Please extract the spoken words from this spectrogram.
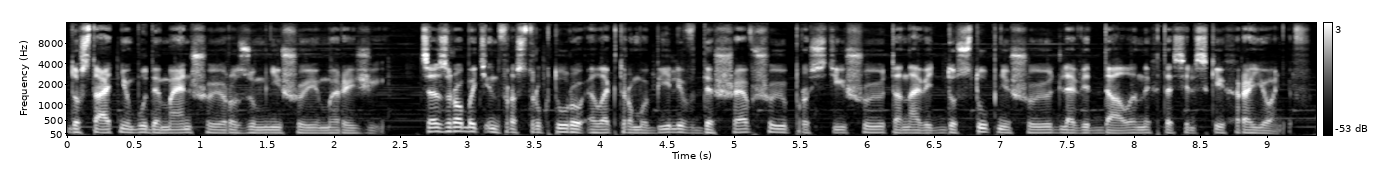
Достатньо буде меншої розумнішої мережі. Це зробить інфраструктуру електромобілів дешевшою, простішою та навіть доступнішою для віддалених та сільських районів.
